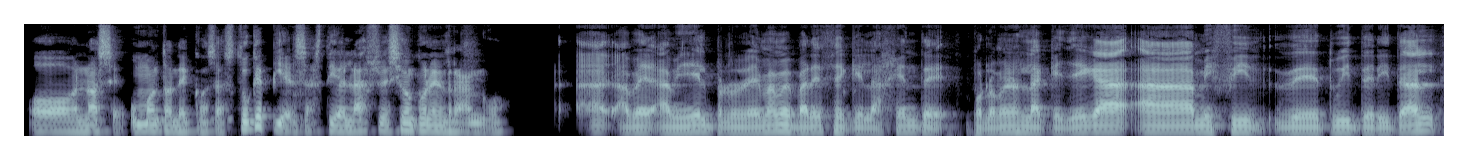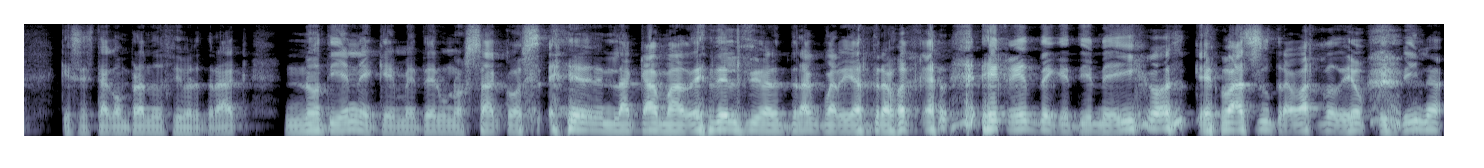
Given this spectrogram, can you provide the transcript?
o no sé, un montón de cosas. ¿Tú qué piensas, tío, en la obsesión con el rango? A, ver, a mí el problema me parece que la gente, por lo menos la que llega a mi feed de Twitter y tal, que se está comprando un Cybertruck, no tiene que meter unos sacos en la cama del Cybertruck para ir a trabajar. Hay gente que tiene hijos, que va a su trabajo de oficina,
